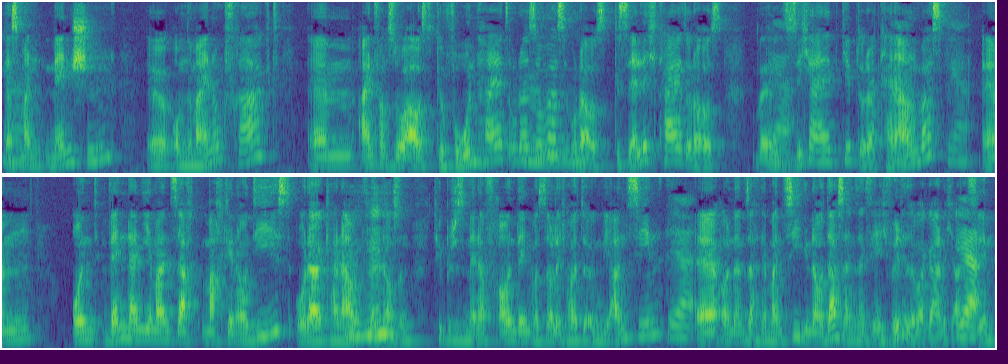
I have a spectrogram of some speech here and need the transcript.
dass ja. man Menschen äh, um eine Meinung fragt, ähm, einfach so aus Gewohnheit oder mhm. sowas oder aus Geselligkeit oder aus weil ja. Sicherheit gibt oder keine ja. Ahnung was. Ja. Ähm, und wenn dann jemand sagt, mach genau dies, oder keine Ahnung, mhm. vielleicht auch so ein typisches Männer-Frauen-Ding, was soll ich heute irgendwie anziehen? Äh, und dann sagt der Mann, zieh genau das an, und sagt sie, ich will das aber gar nicht anziehen.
